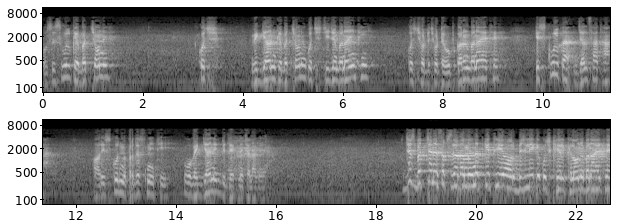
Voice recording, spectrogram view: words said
उस स्कूल के बच्चों ने, कुछ विज्ञान के बच्चों ने कुछ चीज़ें बनाई थी, कुछ छोटे छोटे उपकरण बनाए थे। स्कूल का जलसा था और स्कूल में प्रदर्शनी थी, वो वैज्ञानिक भी देखने चला गया। जिस बच्चे ने सबसे ज़्यादा मेहनत की थी और बिजली के कुछ खेल खिलौने बनाए थे,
